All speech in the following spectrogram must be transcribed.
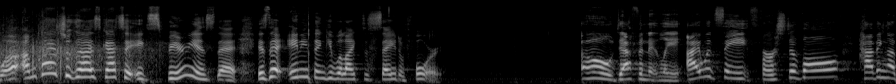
Well, I'm glad you guys got to experience that. Is there anything you would like to say to Ford? Oh, definitely. I would say, first of all, having a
